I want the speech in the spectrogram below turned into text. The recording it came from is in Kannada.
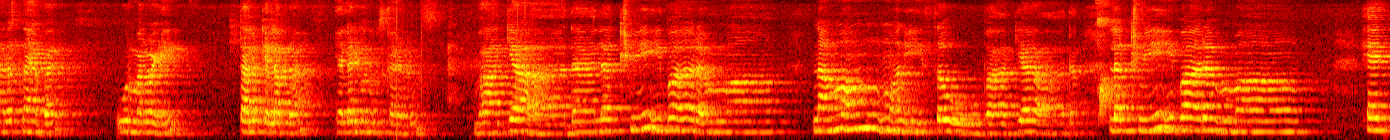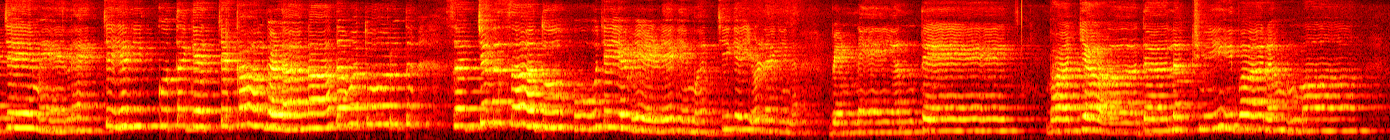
ನಾನು ರತ್ನ ಹೆಬ್ಬಾರ್ ಊರು ಮಲವಳ್ಳಿ, ತಾಲೂಕು ಯಲ್ಲಾಪುರ. ಎಲ್ಲರಿಗೂ ನಮಸ್ಕಾರಗಳು. ಭಾಗ್ಯದ ಲಕ್ಷ್ಮೀ ಬಾರಮ್ಮ, ನಮ್ಮಮ್ಮನಿ ಸೌಭಾಗ್ಯದ ಲಕ್ಷ್ಮೀ ಬಾರಮ್ಮ. ಹೆಜ್ಜೆ ಮೇಲೆ ಹೆಜ್ಜೆಯ ನಿಕ್ಕುತ್ತ ಗೆಜ್ಜೆ ಮಜ್ಜಿಗೆಯೊಳಗಿನ ಬೆಣ್ಣೆಯಂತೆ ಭಾಗ್ಯದ ಲಕ್ಷ್ಮೀ ಬಾರಮ್ಮ,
